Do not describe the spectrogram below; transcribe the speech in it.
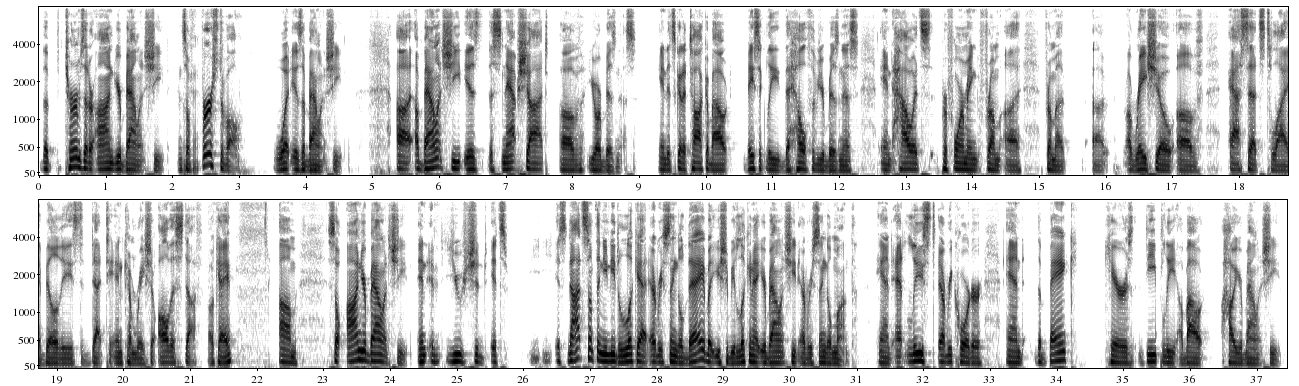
the terms that are on your balance sheet. And so, first of all, what is a balance sheet? Uh, a balance sheet is the snapshot of your business, and it's going to talk about basically the health of your business and how it's performing from a from a a, a ratio of assets to liabilities to debt to income ratio, all this stuff. Okay, um, so on your balance sheet, and it, you should it's it's not something you need to look at every single day, but you should be looking at your balance sheet every single month and at least every quarter. And the bank cares deeply about how your balance sheet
